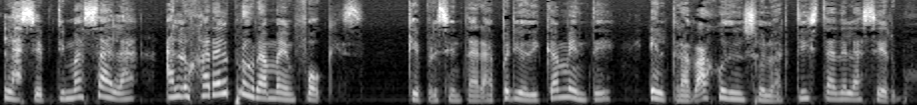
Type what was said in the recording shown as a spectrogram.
La séptima sala alojará el programa Enfoques, que presentará periódicamente el trabajo de un solo artista del acervo.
